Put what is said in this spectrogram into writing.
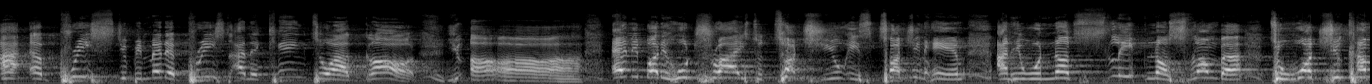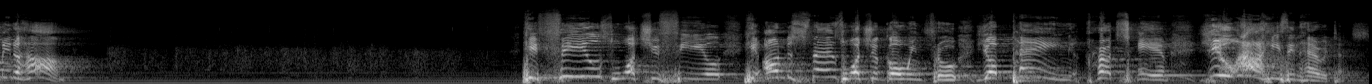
are a priest. You've been made a priest a king to our God. You are anybody who tries to touch you is touching Him, and He will not sleep nor slumber to watch you come into harm. He feels what you feel. He understands what you're going through. Your pain hurts him. You are his inheritance.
